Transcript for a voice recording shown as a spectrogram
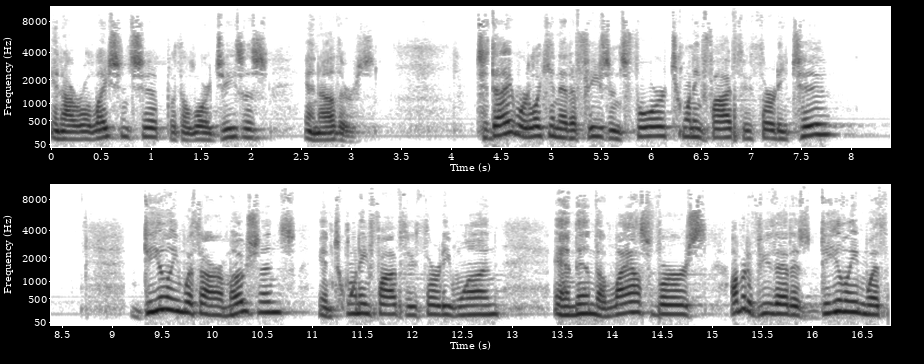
in our relationship with the Lord Jesus and others. Today we're looking at Ephesians 4, 25 through 32, dealing with our emotions in 25 through 31, and then the last verse I'm going to view that as dealing with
